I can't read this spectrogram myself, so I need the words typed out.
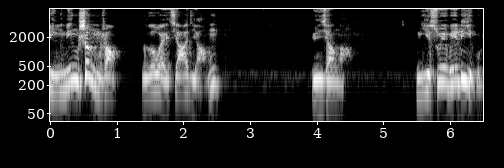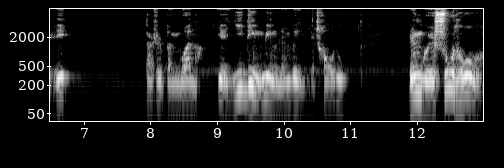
禀明圣上，额外嘉奖。云香啊，你虽为厉鬼，但是本官呐，也一定命人为你超度。人鬼殊途，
